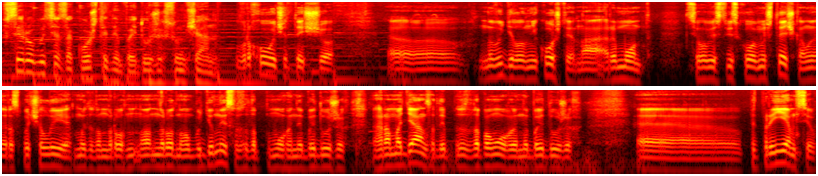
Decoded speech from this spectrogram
Все робиться за кошти небайдужих сумчан. враховуючи те, що е, не виділені кошти на ремонт цього військ- військового містечка, ми розпочали методом народ- народного будівництва за допомогою небайдужих громадян, за допомогою небайдужих е, підприємців.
